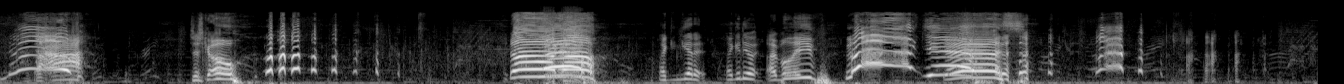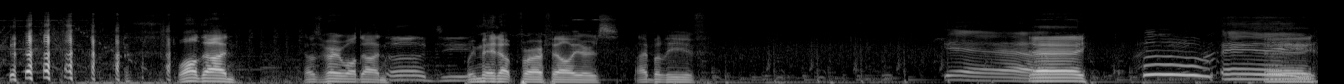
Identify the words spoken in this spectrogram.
No! Ah! Just go. I can get it. I can do it. I believe. Ah! Yes. well done. That was very well done. Oh, jeez. We made up for our failures, I believe. Yeah. Yay! Woo! Hey.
